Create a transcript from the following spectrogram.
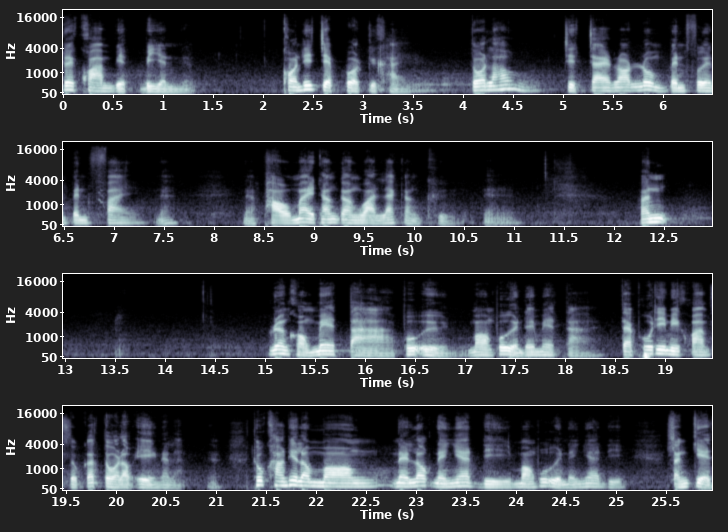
ด้วยความเบียดเบียนเนี่ยคนที่เจ็บปวดคือใคร ตัวเราจิตใจร้อนรุ่มเป็นฟืนเป็นไฟนะนะเผาไหม้ทั้งกลางวันและกลางคืน นะเพราะเรื่องของเมตตาผู้อื่นมองผู้อื่นด้วยเมตตา แต่ผู้ที่มีความสุขก็ตัวเราเองนั่นแหละทุกครั้งที่เรามองในโลกในแง่ดี มองผู้อื่นในแง่ดี สังเกต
